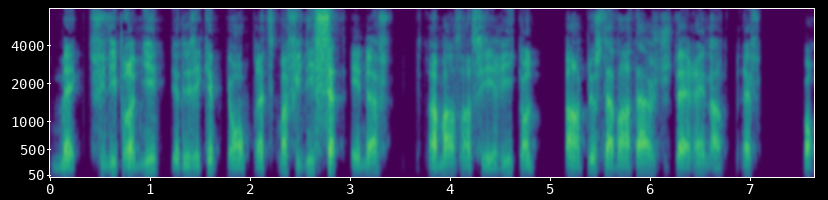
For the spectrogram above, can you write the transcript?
mais tu finis premier. il y a des équipes qui ont pratiquement fini 7 et 9, qui se ramassent en série, qui ont en plus l'avantage du terrain. Bref, bon,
